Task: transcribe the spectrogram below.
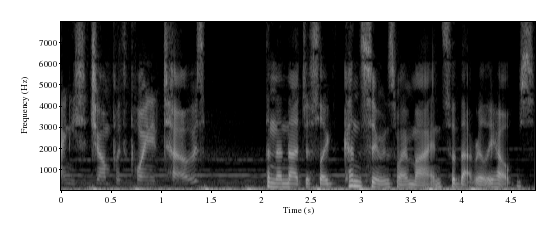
I need to jump with pointed toes. And then that just like consumes my mind. So that really helps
